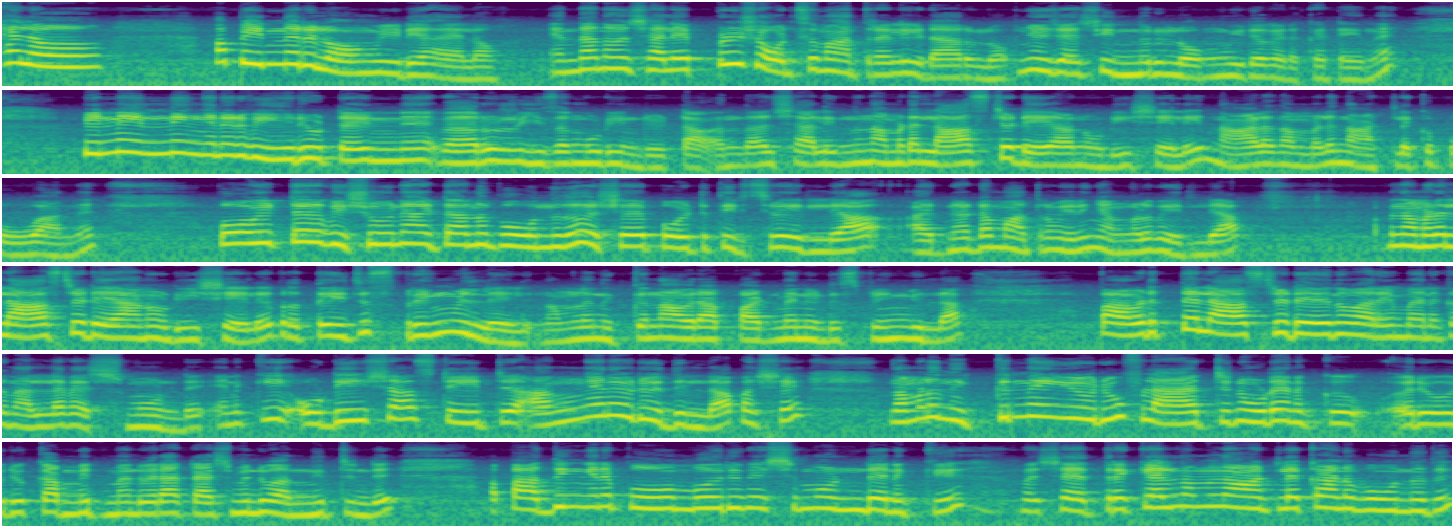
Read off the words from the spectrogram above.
Hello അപ്പോൾ ഇന്നൊരു long video ആയാലോ? എന്താണെന്ന് വെച്ചാൽ എപ്പോഴും ഷോർട്സ് മാത്രമേ ഇടാറുള്ളൂ. ഞാൻ വിചാരിച്ചു ഇന്നൊരു ലോങ് വീഡിയോ കിടക്കട്ടെ എന്ന്. പിന്നെ ഇന്ന് ഇങ്ങനെ ഒരു വീഡിയോ ഇട്ടതിന് വേറൊരു റീസൺ കൂടി ഉണ്ട് കേട്ടോ എന്താ വെച്ചാൽ ഇന്ന് നമ്മുടെ ലാസ്റ്റ് ഡേ ആണ് ഒഡീഷയിൽ നാളെ നമ്മൾ നാട്ടിലേക്ക് പോവാന്ന്. പോയിട്ട് വിഷുവിനായിട്ടാണ് പോകുന്നത്. പക്ഷേ പോയിട്ട് തിരിച്ചു വരില്ല. അരിനാട്ടം മാത്രം വരും ഞങ്ങൾ വരില്ല. അപ്പം നമ്മുടെ ലാസ്റ്റ് ഡേ ആണ് ഒഡീഷയിൽ പ്രത്യേകിച്ച് സ്പ്രിംഗ് വില്ലയിൽ നമ്മൾ നിൽക്കുന്ന ആ ഒരു അപ്പാർട്ട്മെന്റ് ഉണ്ട് സ്പ്രിംഗ് വില്ല അപ്പോൾ അവിടുത്തെ ലാസ്റ്റ് ഡേ എന്ന് പറയുമ്പോൾ എനിക്ക് നല്ല വിഷമമുണ്ട്. എനിക്ക് ഒഡീഷ സ്റ്റേറ്റ് അങ്ങനെ ഒരു ഇതില്ല. പക്ഷേ നമ്മൾ നിൽക്കുന്ന ഈ ഒരു ഫ്ലാറ്റിനോട് എനിക്ക് ഒരു ഒരു കമ്മിറ്റ്മെന്റ് ഒരു അറ്റാച്ച്മെന്റ് വന്നിട്ടുണ്ട്. അപ്പോൾ അതിങ്ങനെ പോകുമ്പോൾ ഒരു വിഷമമുണ്ട് എനിക്ക്. പക്ഷേ എത്രയ്ക്കായാലും നമ്മൾ നാട്ടിലേക്കാണ് പോകുന്നത്.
